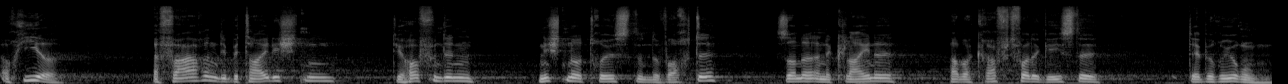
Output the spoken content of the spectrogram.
Auch hier erfahren die Beteiligten, die Hoffenden, nicht nur tröstende Worte, sondern eine kleine aber kraftvolle Geste der Berührung.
